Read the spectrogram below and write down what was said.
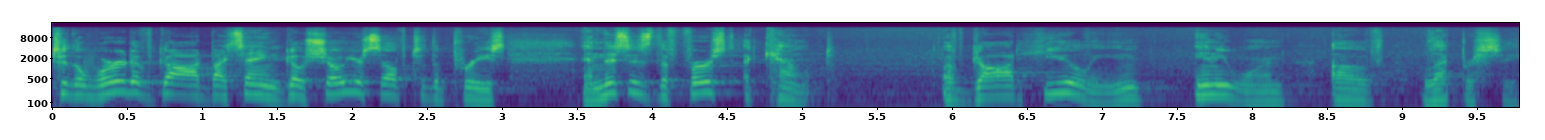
to the Word of God by saying, Go show yourself to the priest. And this is the first account of God healing anyone of leprosy.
